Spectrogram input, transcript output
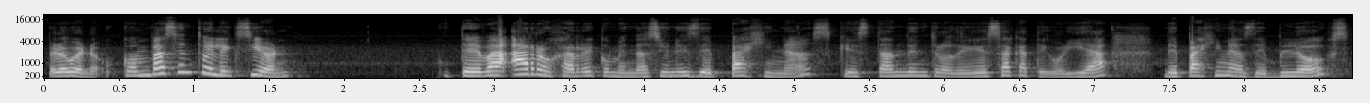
Pero bueno, con base en tu elección, te va a arrojar recomendaciones de páginas que están dentro de esa categoría de páginas de blogs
